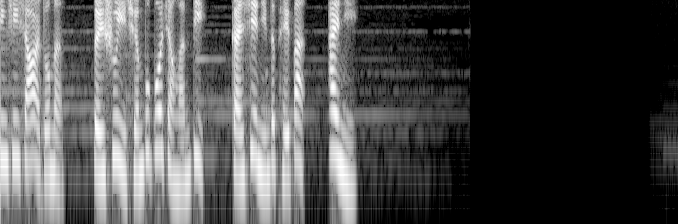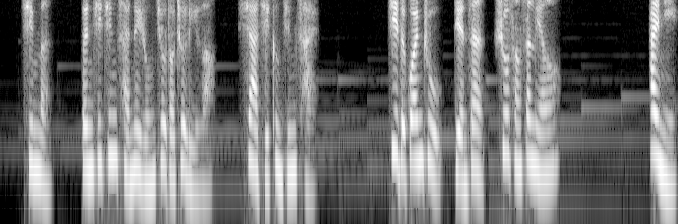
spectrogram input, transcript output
亲亲小耳朵们，本书已全部播讲完毕，感谢您的陪伴，爱你，亲们。本集精彩内容就到这里了，下集更精彩，记得关注、点赞、收藏三连哦，爱你。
